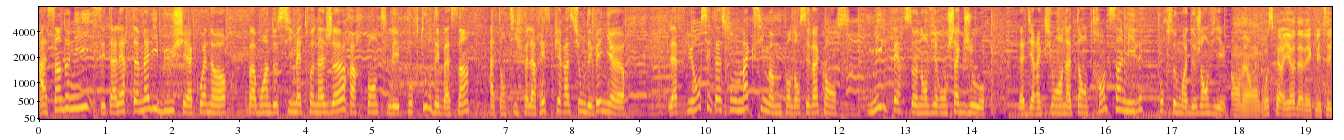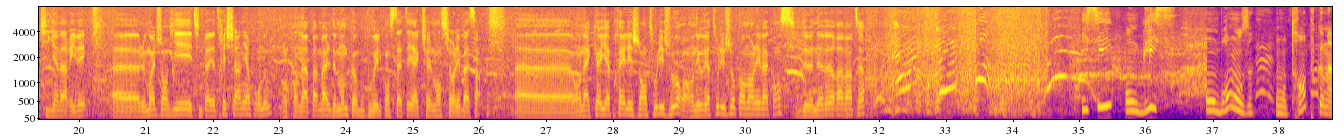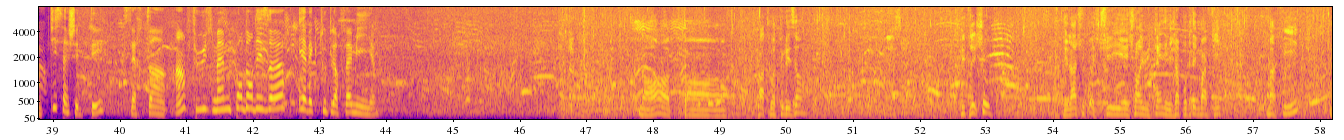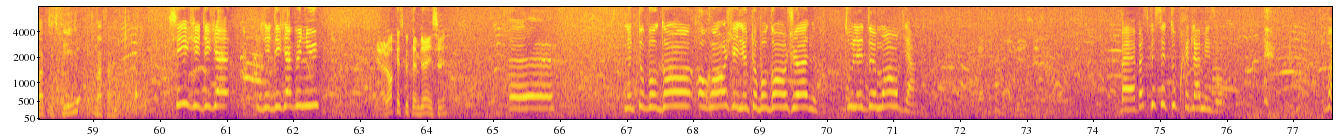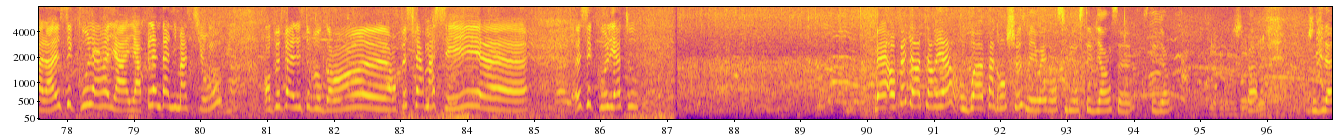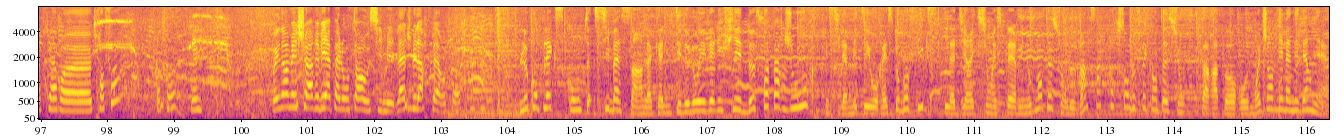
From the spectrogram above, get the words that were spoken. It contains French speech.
À Saint-Denis, c'est alerte à Malibu chez Aquanor. Pas moins de 6 mètres nageurs arpentent les pourtours des bassins, attentifs à la respiration des baigneurs. L'affluence est à son maximum pendant ces vacances. 1000 personnes environ chaque jour. La direction en attend 35 000 pour ce mois de janvier. On est en grosse période avec l'été qui vient d'arriver. Euh, le mois de janvier est une période très charnière pour nous. Donc on a pas mal de monde comme vous pouvez le constater actuellement sur les bassins. Euh, on accueille après les gens tous les jours. On est ouvert tous les jours pendant les vacances de 9h à 20h. Ici, on glisse, on bronze, on trempe comme un petit sachet de thé. Certains infusent même pendant des heures et avec toute leur famille. Non, quand, pratiquement tous les ans. C'est très chaud. Et là, je suis, je suis, je suis en week-end et j'en profite avec ma fille. Ma fille, ma petite fille, ma famille. Si, j'ai déjà, j'ai déjà venu. Et alors, qu'est-ce que t'aimes bien ici? Euh, le toboggan orange et le toboggan jaune. Tous les deux mois, on vient. Bah, parce que c'est tout près de la maison. Voilà, c'est cool, hein. il y, a, plein d'animations. On peut faire les toboggans, euh, on peut se faire masser. euh, c'est cool, il y a tout. Ben, en fait, à l'intérieur, on voit pas grand chose, mais ouais, non, sinon c'était bien. C'était bien. J'ai dû la faire euh, trois fois? Trois fois? Oui, non, mais je suis arrivée il y a pas longtemps aussi, mais là, je vais la refaire encore. Le complexe compte 6 bassins. La qualité de l'eau est vérifiée deux fois par jour. Et si la météo reste au beau fixe, la direction espère une augmentation de 25% de fréquentation par rapport au mois de janvier l'année dernière.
